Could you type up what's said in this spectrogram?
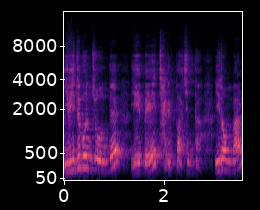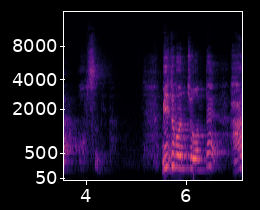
믿음은 좋은데 예배에 잘 빠진다. 이런 말 없습니다. 믿음은 좋은데 아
